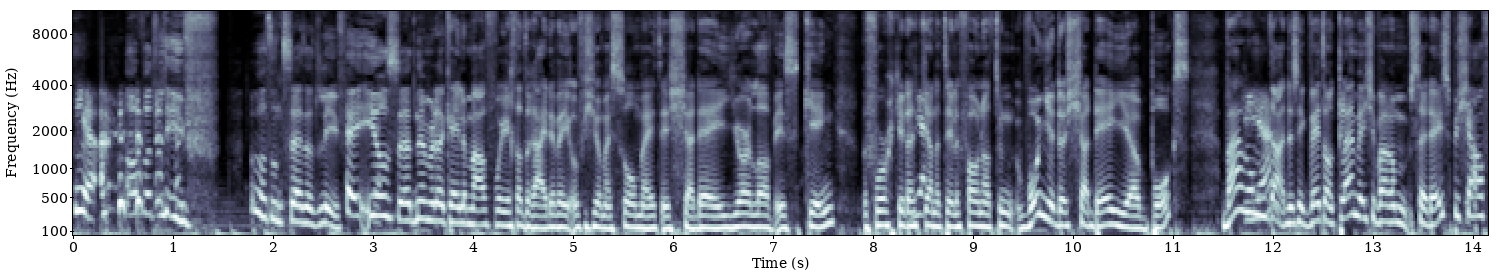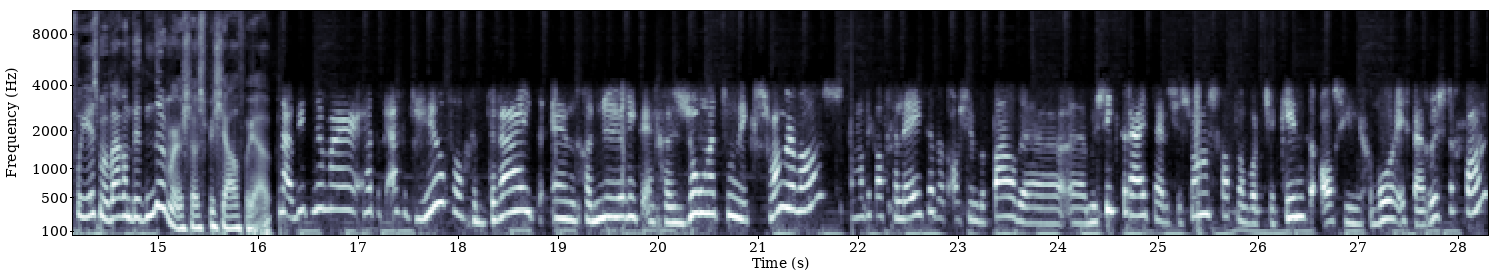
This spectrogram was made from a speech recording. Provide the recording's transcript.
ja. Oh, wat lief. Wat ontzettend lief. Hey Ilse, het nummer dat ik helemaal voor je ga draaien... weet je officieel mijn soulmate is Sade. Your Love is King. De vorige keer dat ik je aan de telefoon had... toen won je de Sade-box. Waarom, ja. nou, dus ik weet al een klein beetje waarom Sade speciaal voor je is... maar waarom dit nummer zo speciaal voor jou? Nou, dit nummer heb ik eigenlijk heel veel gedraaid... en geneuried en gezongen toen ik zwanger was. Want ik had gelezen dat als je een bepaalde uh, muziek draait... tijdens je zwangerschap... dan wordt je kind, als hij geboren is, daar rustig van.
